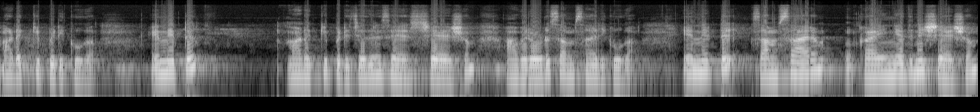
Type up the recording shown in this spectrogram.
മടക്കി പിടിക്കുക. എന്നിട്ട് മടക്കി പിടിച്ചതിന് ശേഷം അവരോട് സംസാരിക്കുക. എന്നിട്ട് സംസാരം കഴിഞ്ഞതിന് ശേഷം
